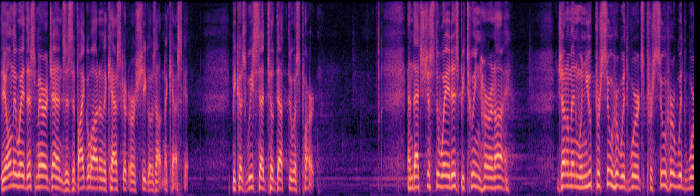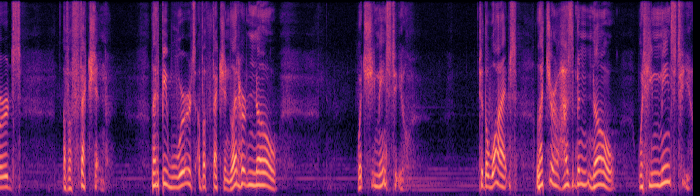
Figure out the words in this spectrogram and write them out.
The only way this marriage ends is if I go out in a casket or she goes out in a casket. Because we said, till death do us part. And that's just the way it is between her and I. Gentlemen, when you pursue her with words, pursue her with words of affection. Let it be words of affection. Let her know what she means to you. To the wives, let your husband know what he means to you.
